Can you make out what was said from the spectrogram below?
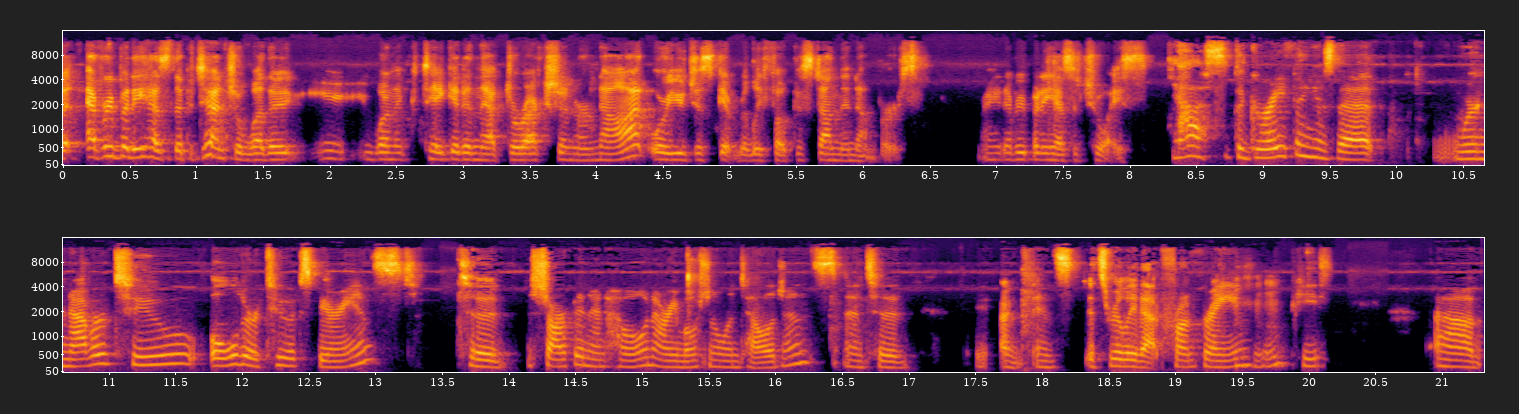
but everybody has the potential whether you, you want to take it in that direction or not or you just get really focused on the numbers right everybody has a choice yes the great thing is that we're never too old or too experienced to sharpen and hone our emotional intelligence and to and it's, it's really that front brain mm-hmm. piece um,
